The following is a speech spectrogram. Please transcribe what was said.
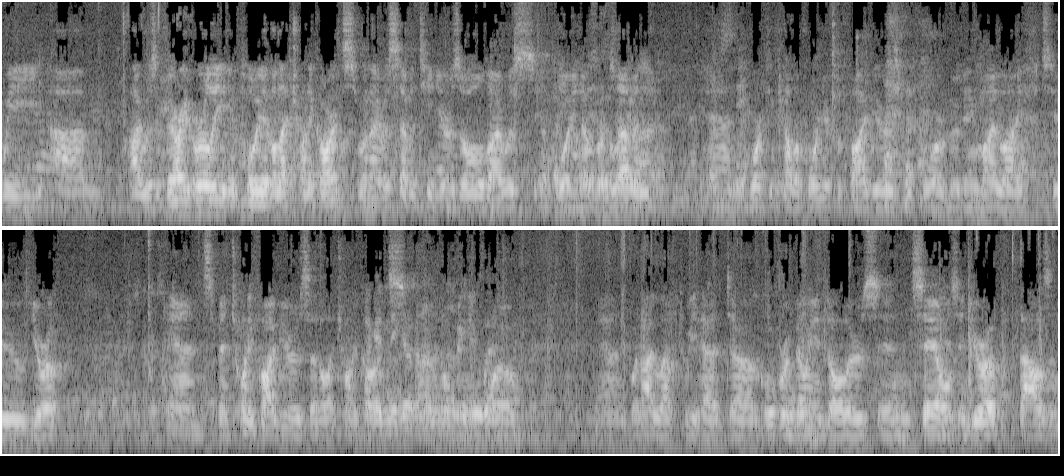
We, um, I was a very early employee of Electronic Arts. When I was 17 years old, I was employee number 11 and worked in California for five years before moving my life to Europe and spent 25 years at Electronic Arts uh, helping it grow. And when I left, we had um, over a billion dollars in sales in Europe, thousand,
